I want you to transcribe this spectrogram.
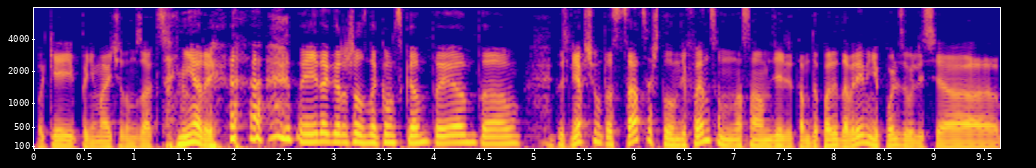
окей, понимаю, что там за акционеры, но я не так хорошо знаком с контентом. То есть, у меня почему-то ассоциация, что OnlyFans на самом деле там до поры до времени пользовались а,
